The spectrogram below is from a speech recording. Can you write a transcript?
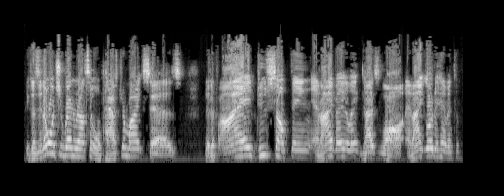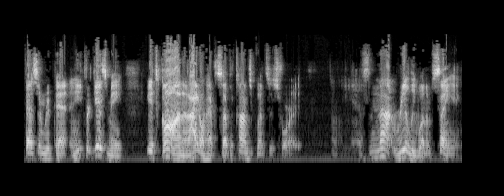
because I don't want you to run around saying, well, Pastor Mike says that if I do something and I violate God's law and I go to Him and confess and repent and He forgives me, it's gone and I don't have to suffer consequences for it. It's not really what I'm saying.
